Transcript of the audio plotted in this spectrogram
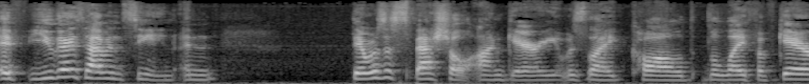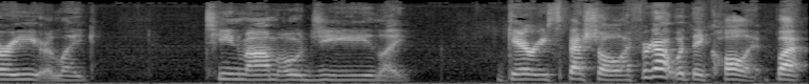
if you guys haven't seen and there was a special on Gary, it was like called The Life of Gary or like Teen Mom OG, like Gary special. I forgot what they call it, but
